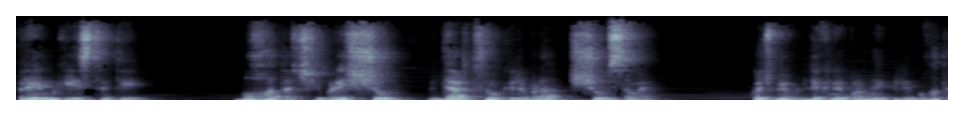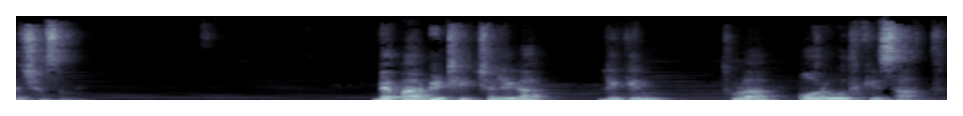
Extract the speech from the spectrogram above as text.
प्रेम की स्थिति बहुत अच्छी, बड़ी शुभ, विद्यार्थियों के लिए बड़ा शुभ समय। कुछ भी लिखने, पढ़ने के लिए बहुत अच्छा समय। व्यापार भी ठीक चलेगा, लेकिन थोड़ा अवरोध के साथ।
